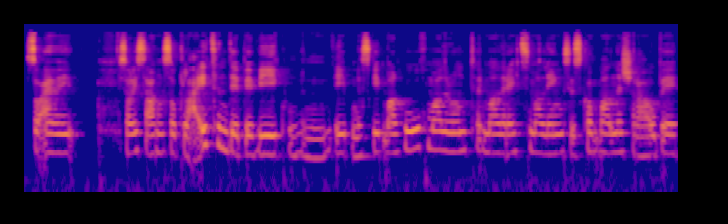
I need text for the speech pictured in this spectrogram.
so eine wie soll ich sagen, so gleitende Bewegungen. Eben, es geht mal hoch, mal runter, mal rechts, mal links, es kommt mal eine Schraube,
